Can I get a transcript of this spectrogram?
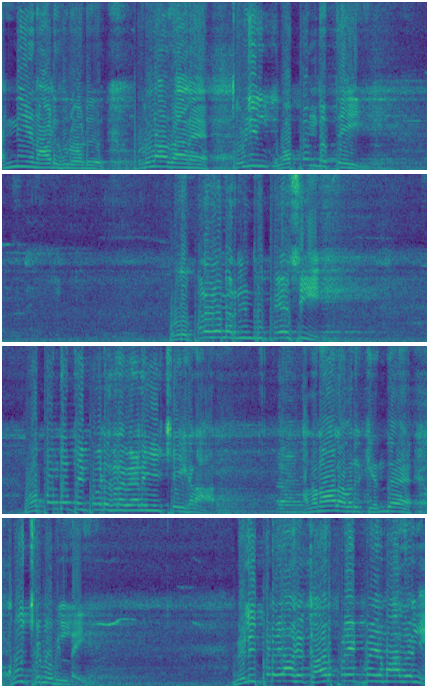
அந்நிய நாடுகளோடு பொருளாதார தொழில் ஒப்பந்தத்தை ஒரு பிரதமர் நின்று பேசி ஒப்பந்தத்தை போடுகிற வேலையை செய்கிறார். அதனால் அவருக்கு எந்த கூச்சமும் இல்லை. வெளிப்படையாக கார்ப்பரேட் மயமாதல்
